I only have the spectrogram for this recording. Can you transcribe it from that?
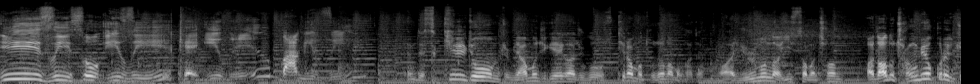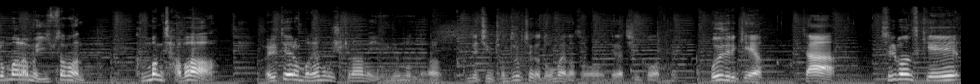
Easy so easy. 개 easy. 막 easy. 근데 스킬 좀 좀 야무지게 해가지고 스킬 한번 도전 한번 가자. 와 율문나 24만 1000. 아 나도 장비 업그레이드 좀만 하면 24만 금방 잡아. 1대1 한번 해보고 싶긴 하네 이 율문나. 근데 지금 전투력 차이가 너무 많이 나서 내가 질 것 같아. 보여드릴게요. 자 7번 스킬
